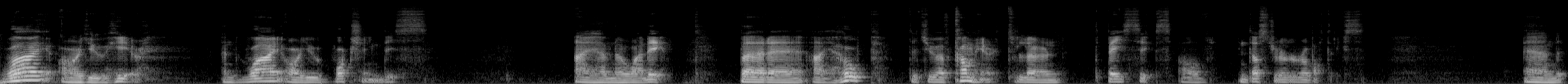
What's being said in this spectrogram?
Why are you here? And why are you watching this? I have no idea. But uh, I hope that you have come here to learn the basics of industrial robotics. And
